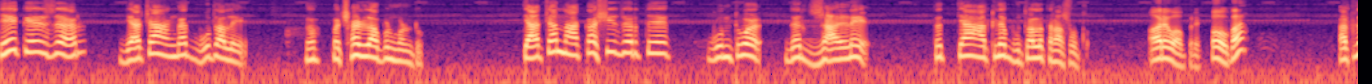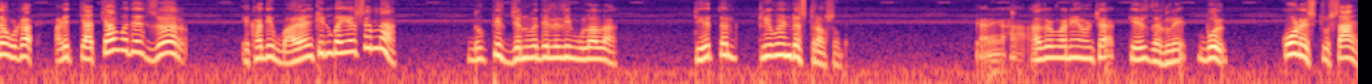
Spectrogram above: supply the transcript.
ते केस जर ज्याच्या अंगात भूत आले पछाडलं आपण म्हणतो त्याच्या नाकाशी जर ते गुंतवळ जर जाळले तर त्या आतल्या भूताला त्रास होतो. अरे बापरे. हो का? आतल्या उठा आणि त्याच्यामध्ये जर एखादी बाळंटीण बाई असेल ना नुकतीच जन्म दिलेली मुलाला ते तर ट्रिमेंडस त्रास होतो. त्याने आजोबाने आमच्या केस धरले. बोल कोण आहेस तू? सांग.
